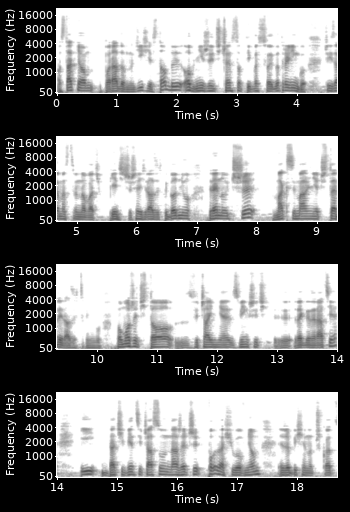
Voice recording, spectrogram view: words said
Ostatnią poradą na dziś jest to, by obniżyć częstotliwość swojego treningu. Czyli zamiast trenować 5 czy 6 razy w tygodniu, trenuj 3 maksymalnie 4 razy w treningu. Pomoże Ci to zwyczajnie zwiększyć y, regenerację i da Ci więcej czasu na rzeczy poza siłownią, żeby się na przykład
